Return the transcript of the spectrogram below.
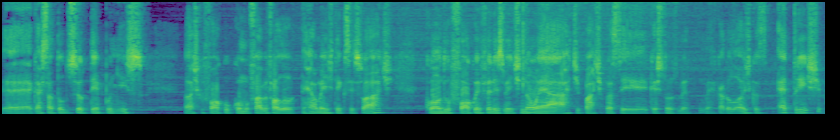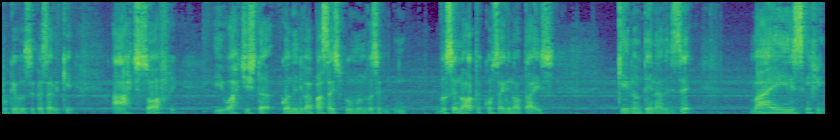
é, gastar todo o seu tempo nisso. Eu acho que o foco, como o Fábio falou, realmente tem que ser sua arte. Quando o foco, infelizmente, não é a arte, parte para ser questões mercadológicas, é triste, porque você percebe que a arte sofre e o artista, quando ele vai passar isso pro mundo, você, você nota, consegue notar isso, que ele não tem nada a dizer. Mas, enfim,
